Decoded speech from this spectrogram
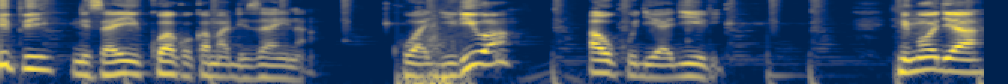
kipi ni sahihi kwako kama designer? Kuajiriwa au kujiajiri ni moja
